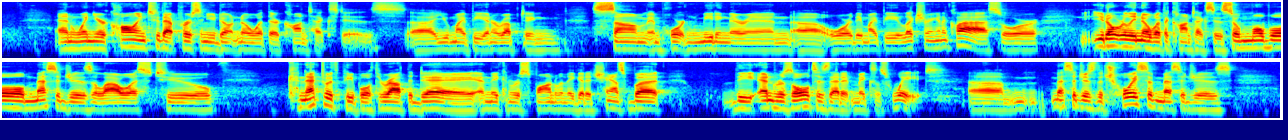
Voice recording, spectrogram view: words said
And when you're calling to that person, you don't know what their context is. Uh, you might be interrupting some important meeting they're in, uh, or they might be lecturing in a class, or you don't really know what the context is. So mobile messages allow us to connect with people throughout the day, and they can respond when they get a chance, but the end result is that it makes us wait. Um, messages, the choice of messages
